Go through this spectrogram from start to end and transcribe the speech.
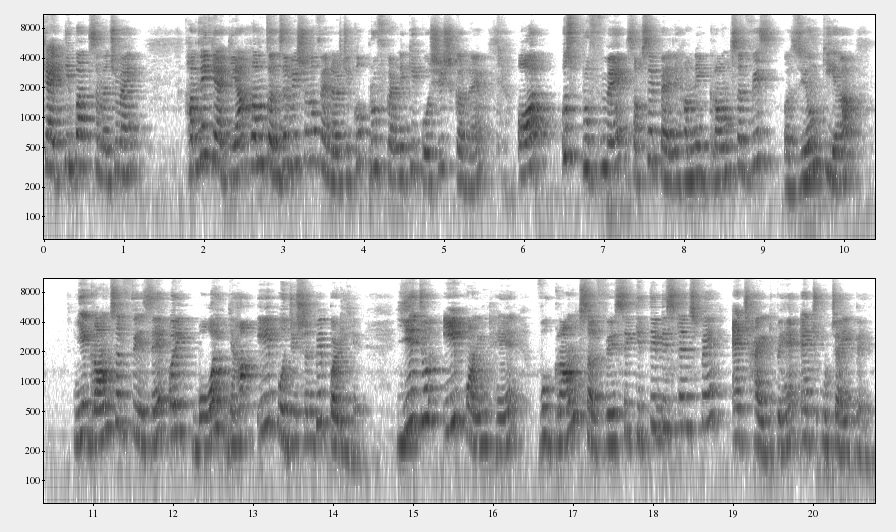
क्या इतनी बात समझ में आई? हमने क्या किया? हम कंजर्वेशन ऑफ़ एनर्जी को प्रूफ करने की कोशिश कर रहे हैं और उस प्रूफ में सबसे पहले हमने ग्राउंड सरफेस अज्यूम किया। ये ग्राउंड सरफेस है और एक बॉल यहाँ ए पोजीशन पे पड़ी है। ये जो ए पॉइंट है, वो ग्राउंड सरफेस से कितने डिस्टेंस पे? एच हाइट पे है एच ऊंचाई पे। है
